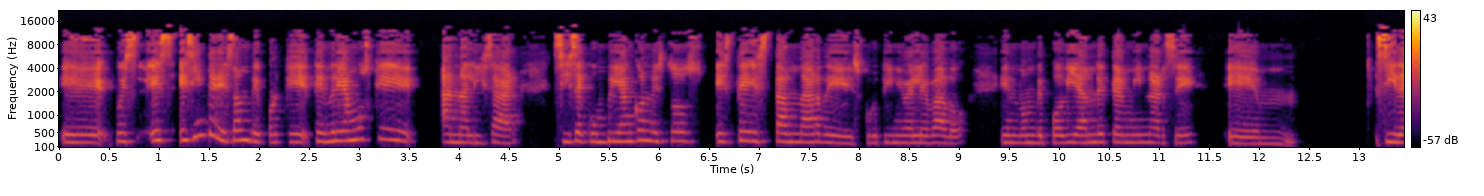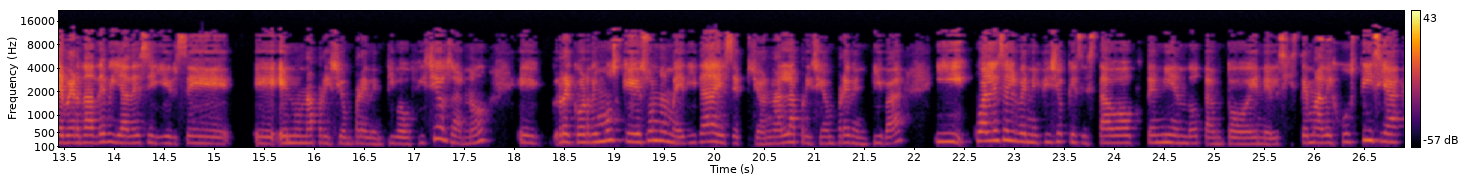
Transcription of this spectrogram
eh, pues es, es, interesante porque tendríamos que analizar si se cumplían con estos, este estándar de escrutinio elevado en donde podían determinarse em, si de verdad debía de seguirse eh, en una prisión preventiva oficiosa, ¿no? Eh, recordemos que es una medida excepcional la prisión preventiva y cuál es el beneficio que se estaba obteniendo tanto en el sistema de justicia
